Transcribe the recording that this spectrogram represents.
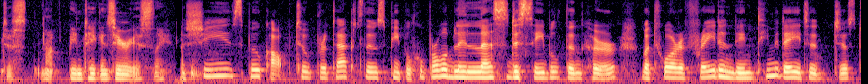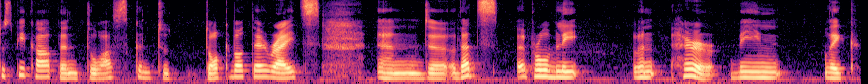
just not being taken seriously. She spoke up to protect those people who probably less disabled than her, but who are afraid and intimidated just to speak up and to ask and to talk about their rights. And uh, that's uh, probably when her being like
